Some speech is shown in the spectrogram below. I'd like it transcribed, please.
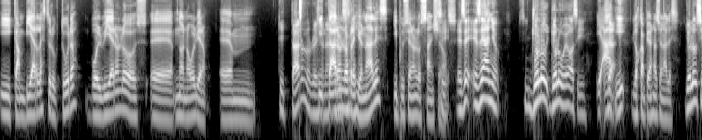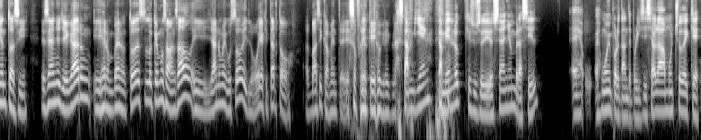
y cambiar la estructura. Volvieron los... eh, no, no volvieron. Em, quitaron los regionales quitaron los regionales y pusieron los Sí, Sanctionals. ese, ese año yo lo, yo lo veo así Y, ah, O sea, y los campeones nacionales. Yo lo siento así. Ese año llegaron y dijeron, bueno, todo esto es lo que hemos avanzado y ya no me gustó y lo voy a quitar todo. Básicamente, eso fue lo que dijo Greg Glassman. También, también lo que sucedió ese año en Brasil es, es muy importante porque sí se hablaba mucho de que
